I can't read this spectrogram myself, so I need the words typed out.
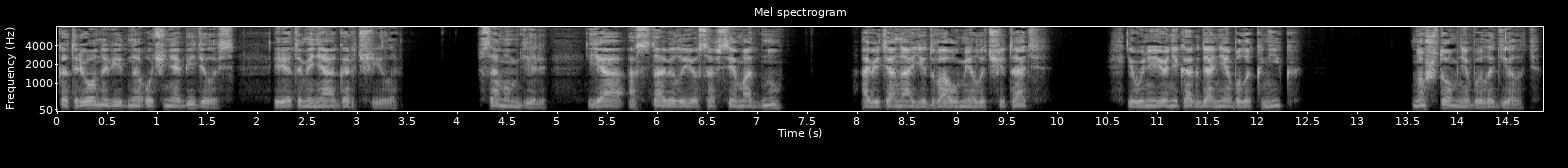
Катриона, видно, очень обиделась, и это меня огорчило. В самом деле, я оставил ее совсем одну, а ведь она едва умела читать, и у нее никогда не было книг. Но что мне было делать?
